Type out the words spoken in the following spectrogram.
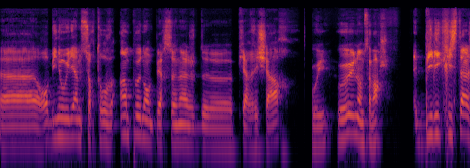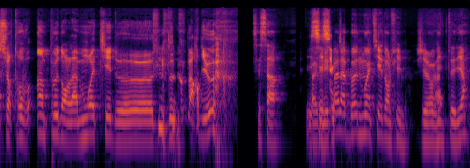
Euh, Robin Williams se retrouve un peu dans le personnage de Pierre Richard. Oui, oui, non, mais ça marche. Billy Crystal se retrouve un peu dans la moitié de, de Depardieu. C'est ça. Et Ouais, c'est ça pas la bonne moitié dans le film, j'ai envie de te dire.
